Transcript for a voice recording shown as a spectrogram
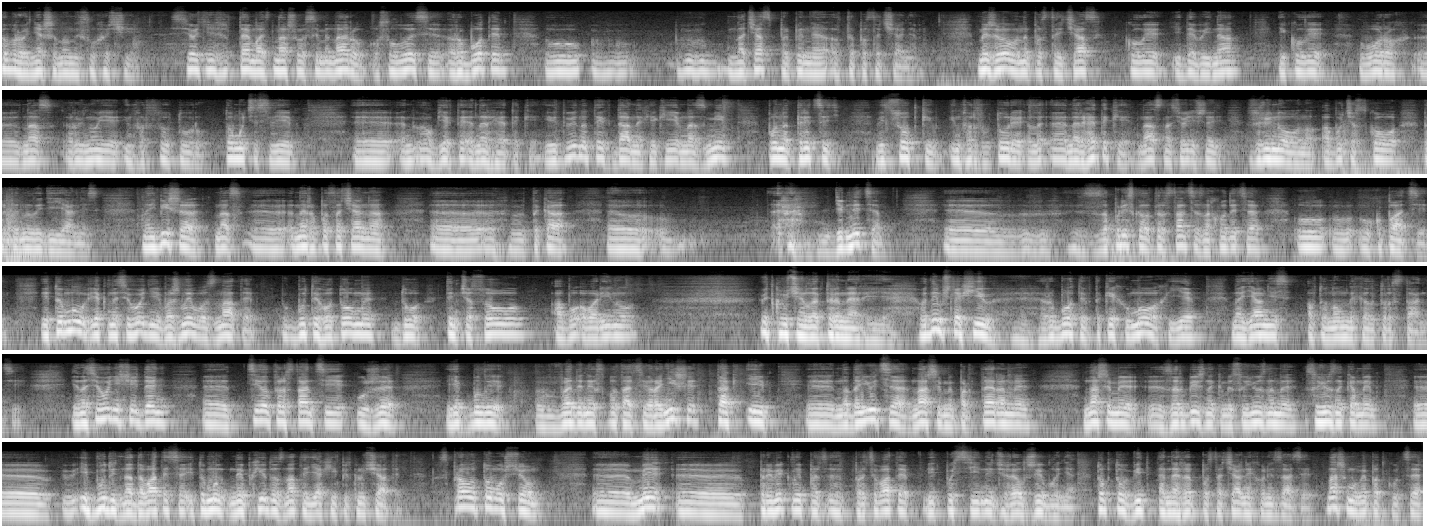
Доброго дня, шановні слухачі. Сьогодні тема нашого семінару особливості роботи на час припинення автопостачання. Ми живемо в непростий час, коли йде війна і коли ворог е, нас руйнує інфраструктуру, в тому числі е, об'єкти енергетики. І відповідно тих даних, які є в нас ЗМІ, понад 30 Відсотків інфраструктури енергетики нас на сьогоднішній зруйновано або частково припинили діяльність. Найбільша в нас е, енергопостачальна е, така е, дільниця. Запорізька електростанція знаходиться у, у окупації. І тому, як на сьогодні, важливо знати, бути готовими до тимчасового або аварійного відключення електроенергії. Одним шляхів роботи в таких умовах є наявність автономних електростанцій. І на сьогоднішній день ці електростанції вже як були введені в експлуатацію раніше, так і е, надаються нашими партнерами, нашими е, зарубіжниками, союзними, союзниками е, і будуть надаватися, і тому необхідно знати, як їх підключати. Справа в тому, що Е, ми е, привикли працювати від постійних джерел живлення, тобто від енергопостачальних організацій. В нашому випадку це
